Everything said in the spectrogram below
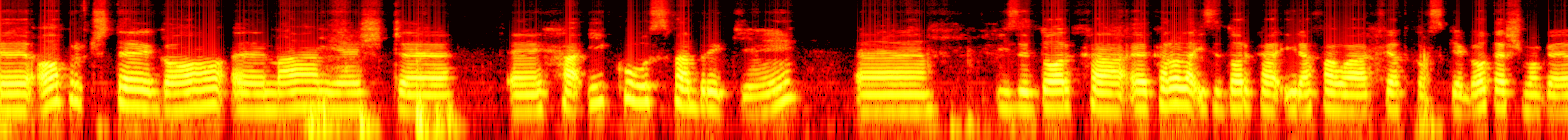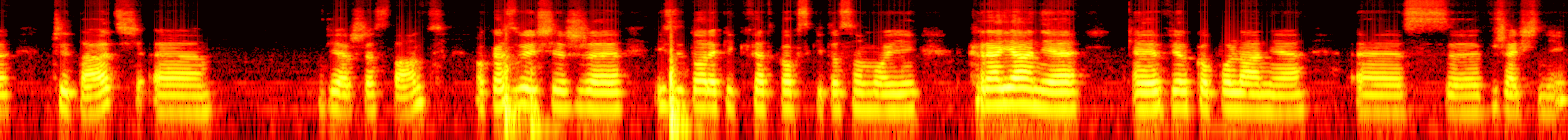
E, oprócz tego e, mam jeszcze e, haiku z fabryki Izydorka, Karola Izydorka i Rafała Kwiatkowskiego. Też mogę czytać wiersze stąd. Okazuje się, że Izydorek i Kwiatkowski to są moi krajanie w Wielkopolanie z wrześni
